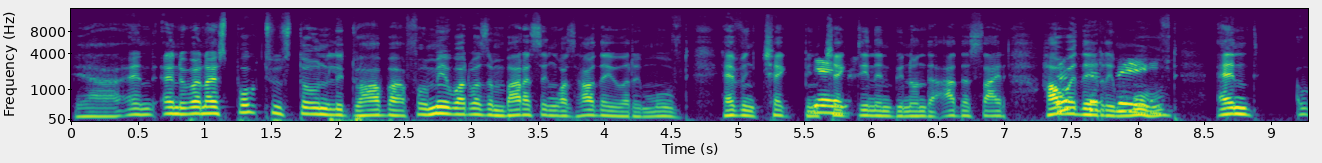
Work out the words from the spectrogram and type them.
Yeah, and, and when I spoke to Stone Ledwaba, for me, what was embarrassing was how they were removed, having checked, been Yes. checked in and been on the other side. How That's were they the thing. removed? And uh,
